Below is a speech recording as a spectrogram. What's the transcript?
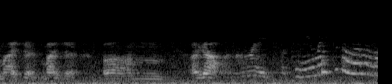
My turn, my turn. Um, I got one. Great. Can you make it a little more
